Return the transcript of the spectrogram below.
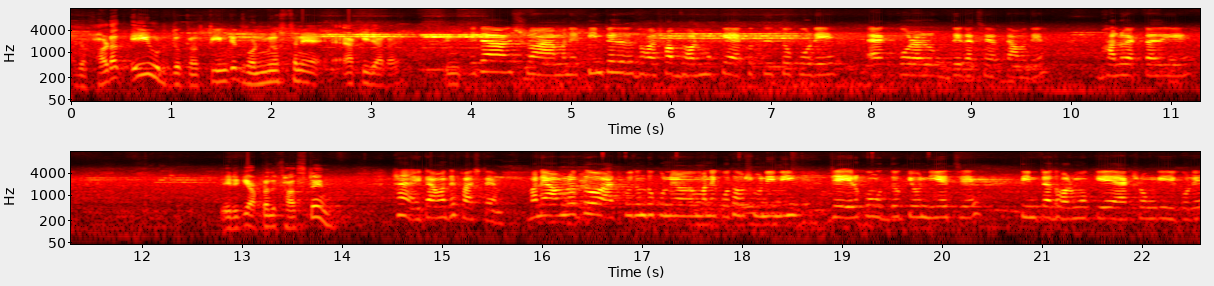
আচ্ছা হঠাৎ এই উদ্যোগ কেন? তিনটে ধর্মীয় স্থানে একই জায়গায়? এটা মানে তিনটে সব ধর্মকে একত্রিত করে এক করার উদ্যোগ আছে একটা আমাদের। ভালো একটা ইয়ে। এটা কি আপনাদের ফার্স্ট টাইম হ্যাঁ এটা আমাদের ফার্স্ট টাইম মানে আমরা তো আজ পর্যন্ত কোনো মানে কোথাও শুনিনি যে এরকম উদ্যোগ কেউ নিয়েছে। তিনটা ধর্মকে একসঙ্গে ইয়ে করে।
